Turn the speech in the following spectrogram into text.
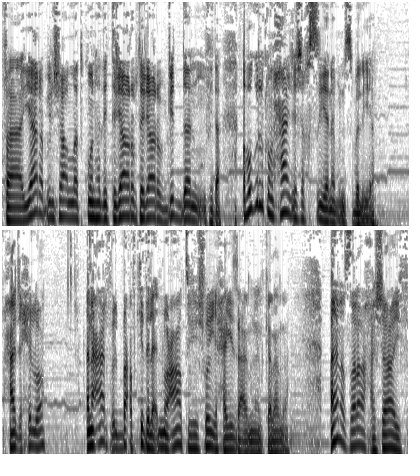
فيا رب إن شاء الله تكون هذه التجارب تجارب جدا مفيدة. أبغى أقول لكم حاجة شخصية أنا بالنسبة لي. حاجة حلوة؟ أنا عارف البعض كذا لأنه عاطفي شوية حيزعل من الكلام ده. أنا صراحة شايف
